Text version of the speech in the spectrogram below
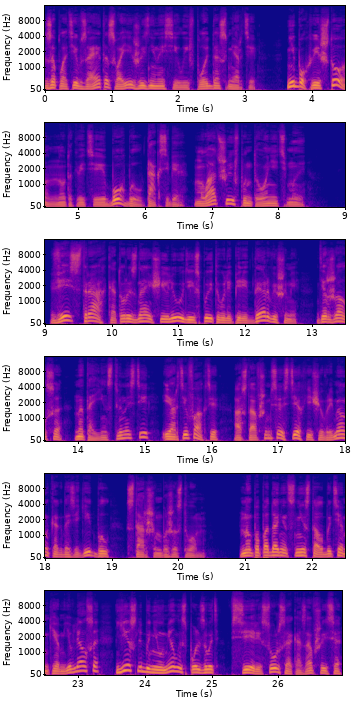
заплатив за это своей жизненной силой, вплоть до смерти. Не бог весь что, но так ведь и бог был так себе, младший в пантеоне тьмы. Весь страх, который знающие люди испытывали перед дервишами, держался на таинственности и артефакте, оставшемся с тех еще времен, когда Зигит был старшим божеством. Но попаданец не стал бы тем, кем являлся, если бы не умел использовать все ресурсы, оказавшиеся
